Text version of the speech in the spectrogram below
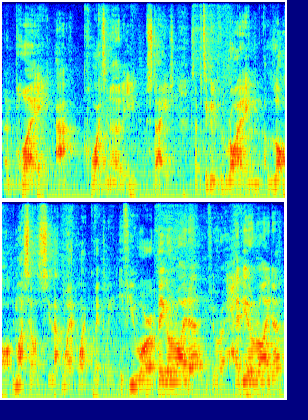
and play at quite an early stage. So particularly if you're riding a lot, you might start to see that wear quite quickly. If you are a bigger rider, if you're a heavier rider,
